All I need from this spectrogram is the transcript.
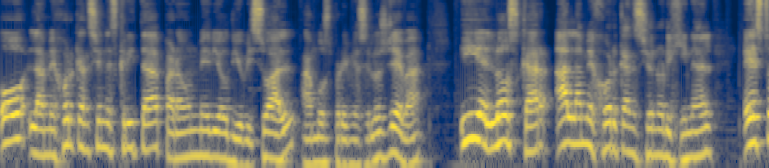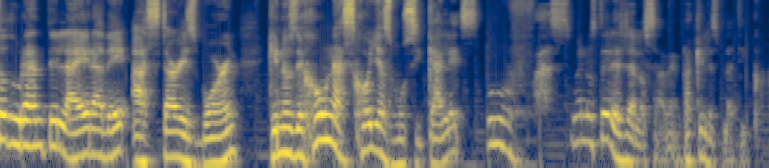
o la mejor canción escrita para un medio audiovisual, ambos premios se los lleva, y el Oscar a la mejor canción original, esto durante la era de A Star is Born, que nos dejó unas joyas musicales. Ufas, bueno, ustedes ya lo saben, ¿para qué les platico?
